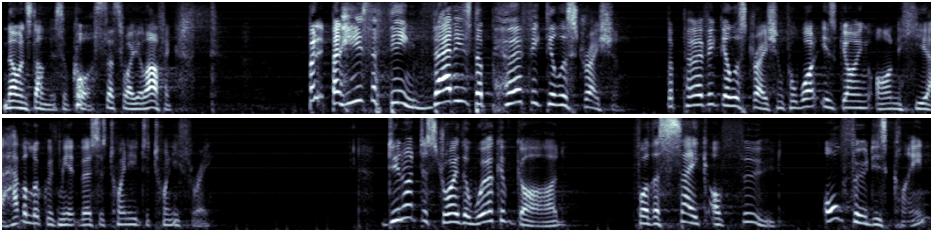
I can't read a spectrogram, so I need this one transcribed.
No one's done this, of course. That's why you're laughing. But, but here's the thing that is the perfect illustration the perfect illustration for what is going on here. Have a look with me at verses 20 to 23. Do not destroy the work of God for the sake of food. All food is clean,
